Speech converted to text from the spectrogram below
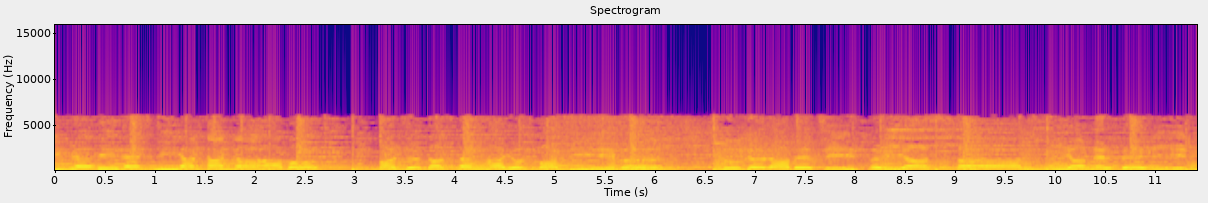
Իբրև իրենց միակ թագավոր, Բարձր դասնեց հայոց պատիվը, Դու գրավեցիր Հրյաստան, հրյաներ բերիր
